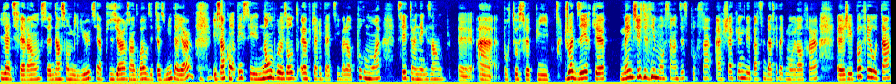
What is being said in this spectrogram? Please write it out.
la différence dans son milieu, c'est à plusieurs endroits aux États-Unis d'ailleurs, mm-hmm. et sans compter ses nombreuses autres œuvres caritatives. Alors pour moi, c'est un exemple euh, pour tous. Là. Puis je dois dire que même si j'ai donné mon 110% à chacune des parties de basket avec mon grand frère, euh, j'ai pas fait autant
